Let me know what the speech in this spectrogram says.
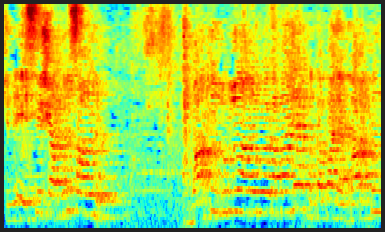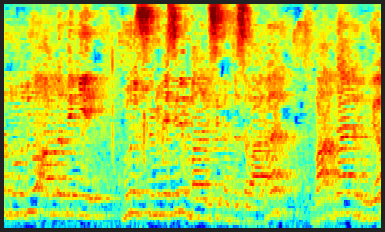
Şimdi eski şartını sağladık. Bankın durduğu anda bu kapanacak mı? Kapanacak. Bankın durduğu anda peki bunun sürmesinin bana bir sıkıntısı var mı? Bank nerede duruyor?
